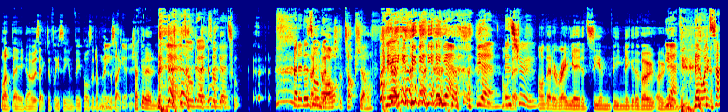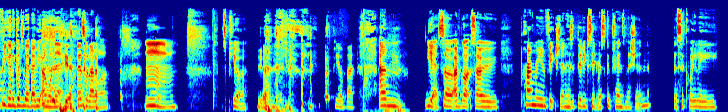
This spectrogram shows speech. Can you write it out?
blood they know is actively CMV positive, and they're just like, it. chuck it in. Yeah, it's all good, it's all good. all- But it is like, all no, good. I want the top shelf. yeah, yeah, yeah, yeah. That's that- true. I want that irradiated CMV negative O, o Yeah, that one stuff you're going to give to that baby. I want that. Yeah. That's what I want. Mm. It's pure. yeah. It's pure blood. Um, yeah. So I've got so primary infection has a thirty percent risk of transmission. The sequelae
